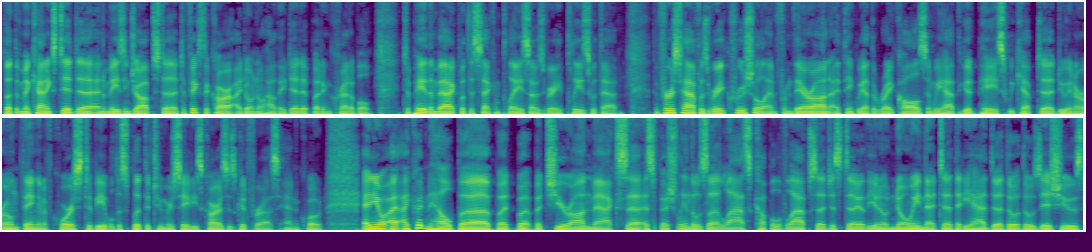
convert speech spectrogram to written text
but the mechanics did an amazing." Amazing jobs to, to fix the car. I don't know how they did it, but incredible. To pay them back with the second place, I was very pleased with that. The first half was very crucial, and from there on, I think we had the right calls and we had the good pace. We kept uh, doing our own thing, and of course, to be able to split the two Mercedes cars is good for us. End quote. And you know, I, I couldn't help uh, but but but cheer on Max, uh, especially in those uh, last couple of laps. Uh, just uh, you know, knowing that that he had the, the, those issues,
